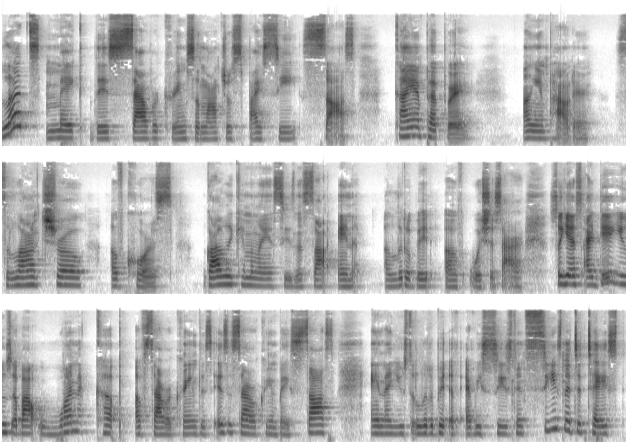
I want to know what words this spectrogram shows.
Let's make this sour cream cilantro spicy sauce. Cayenne pepper, onion powder, cilantro, of course, garlic Himalayan seasoning salt, and a little bit of Worcestershire. So yes, I did use about one cup of sour cream. This is a sour cream based sauce, and I used a little bit of every seasoning. Season it to taste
